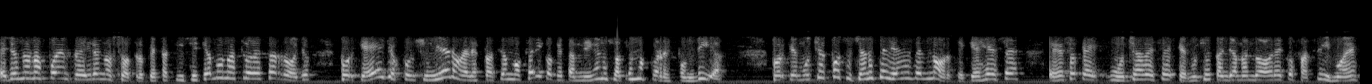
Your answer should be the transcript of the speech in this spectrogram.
ellos no nos pueden pedir a nosotros que sacrifiquemos nuestro desarrollo porque ellos consumieron el espacio atmosférico que también a nosotros nos correspondía porque muchas posiciones que vienen del norte, que es ese, eso que muchas veces, que muchos están llamando ahora ecofascismo, es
